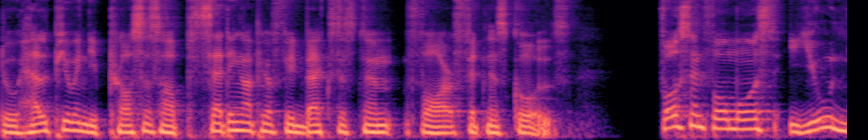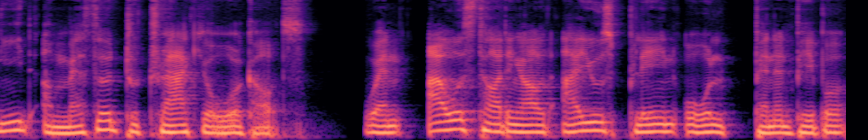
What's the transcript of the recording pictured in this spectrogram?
to help you in the process of setting up your feedback system for fitness goals. First and foremost, you need a method to track your workouts. When I was starting out, I used plain old pen and paper.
